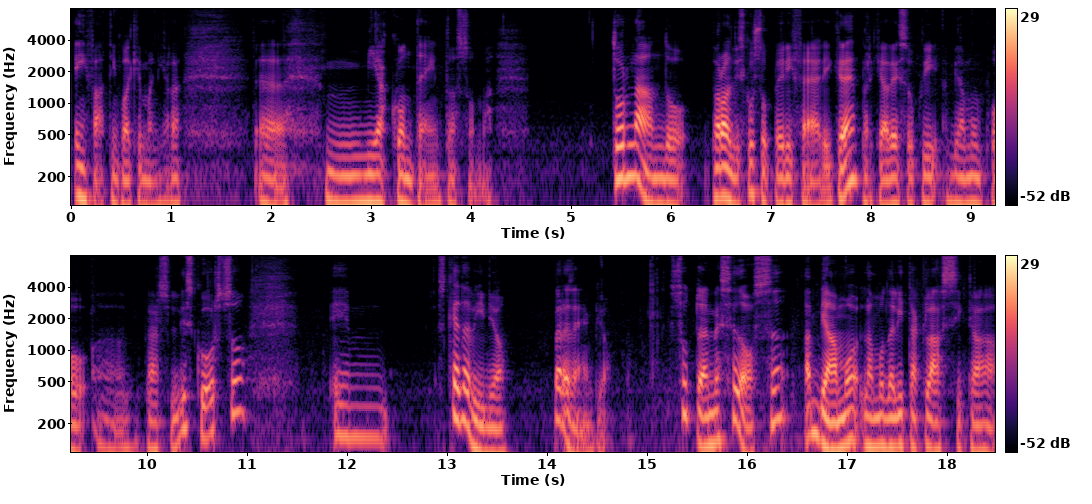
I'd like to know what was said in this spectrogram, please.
e infatti in qualche maniera eh, mi accontento insomma. Tornando però al discorso periferiche, perché adesso qui abbiamo un po' eh, perso il discorso, ehm, scheda video, per esempio, Sotto MS-DOS abbiamo la modalità classica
